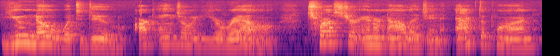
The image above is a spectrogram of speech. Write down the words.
You know what to do. Archangel Uriel, trust your inner knowledge and act upon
